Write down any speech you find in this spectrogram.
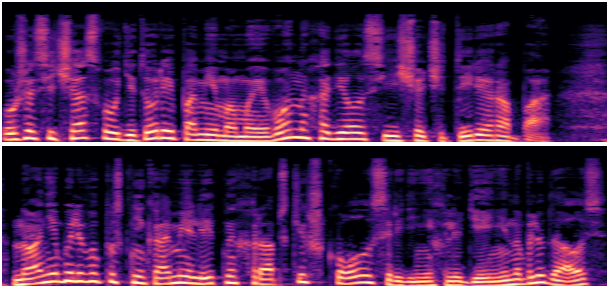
уже сейчас в аудитории помимо моего находилось еще четыре раба, но они были выпускниками элитных рабских школ, и среди них людей не наблюдалось.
